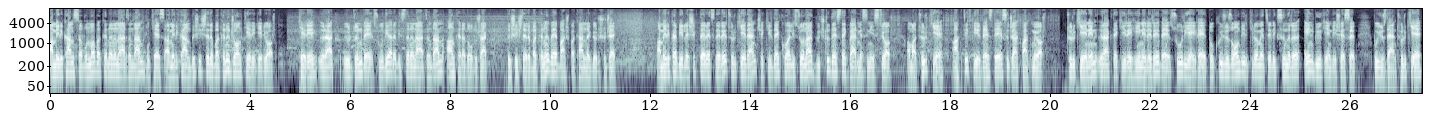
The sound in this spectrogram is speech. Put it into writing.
Amerikan Savunma Bakanı'nın ardından bu kez Amerikan Dışişleri Bakanı John Kerry geliyor. Kerry, Irak, Ürdün ve Suudi Arabistan'ın ardından Ankara'da olacak. Dışişleri Bakanı ve Başbakan'la görüşecek. Amerika Birleşik Devletleri Türkiye'den çekirdek koalisyona güçlü destek vermesini istiyor. Ama Türkiye aktif bir desteğe sıcak bakmıyor. Türkiye'nin Irak'taki rehineleri ve Suriye ile 911 kilometrelik sınırı en büyük endişesi. Bu yüzden Türkiye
